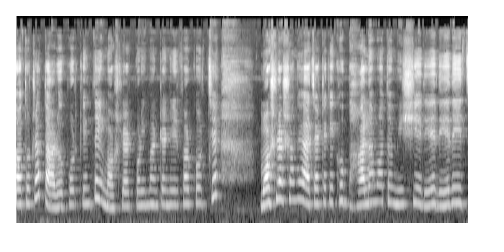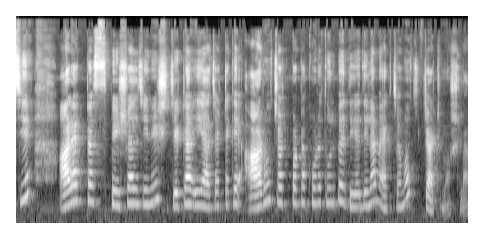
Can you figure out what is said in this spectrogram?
কতটা, তার উপর কিন্তু এই মশলার পরিমাণটা নির্ভর করছে। মশলার সঙ্গে আচারটাকে খুব ভালো মতো মিশিয়ে দিয়ে দিয়ে দিয়েছি। আর একটা স্পেশাল জিনিস, যেটা এই আচারটাকে আরও চটপটা করে তুলবে, দিয়ে দিলাম এক চামচ চাট মশলা।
